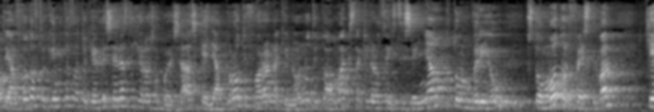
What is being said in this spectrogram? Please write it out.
ότι αυτό το αυτοκίνητο θα το κερδίσει ένας τυχερός από εσάς και για πρώτη φορά ανακοινώνω ότι το αμάξι θα κληρωθεί στις 9 Οκτωβρίου στο Motor Festival και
